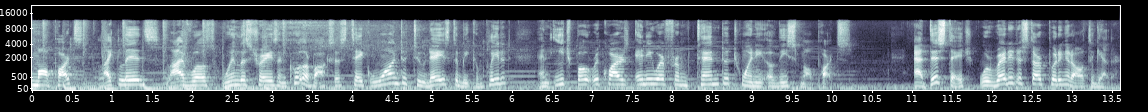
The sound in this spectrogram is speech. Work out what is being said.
Small parts, like lids, live wells, windlass trays, and cooler boxes take 1 to 2 days to be completed, and each boat requires anywhere from 10 to 20 of these small parts. At this stage, we're ready to start putting it all together.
